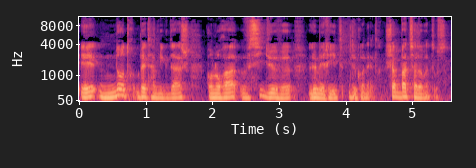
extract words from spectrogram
et notre Beth Hamikdash qu'on aura, si Dieu veut, le mérite de connaître. Shabbat Shalom à tous.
